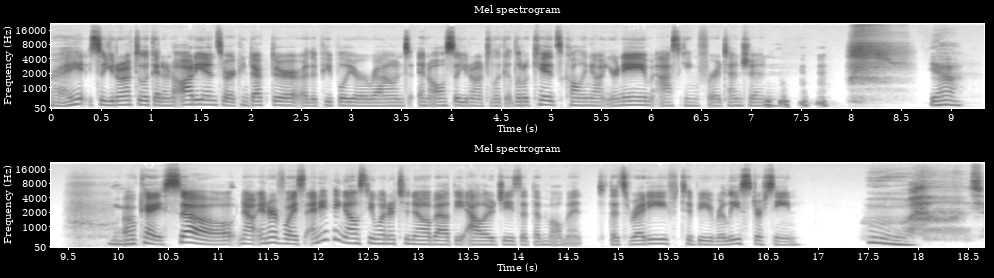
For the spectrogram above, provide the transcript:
right? So you don't have to look at an audience or a conductor or the people you're around. And also, you don't have to look at little kids calling out your name, asking for attention. yeah. yeah. Okay. So now, inner voice, anything else you wanted to know about the allergies at the moment that's ready to be released or seen? Ooh, let's see.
